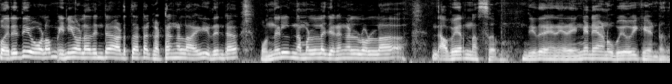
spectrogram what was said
പരിധിയോളം ഇനിയുള്ളതിന്റെ അടുത്തട്ട ഘട്ടങ്ങളായി ഇതിന്റെ ഒന്നിൽ നമ്മളുടെ ജനങ്ങളിലുള്ള അവയർനെസ് ഇത് എങ്ങനെയാണ് ഉപയോഗിക്കേണ്ടത്?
